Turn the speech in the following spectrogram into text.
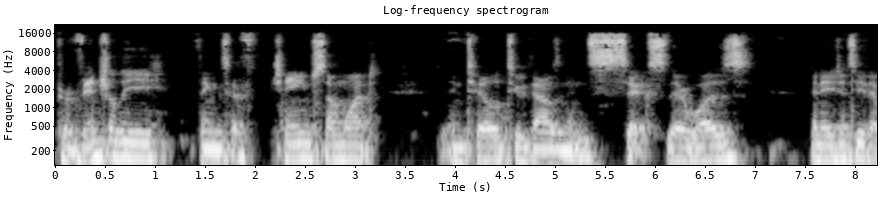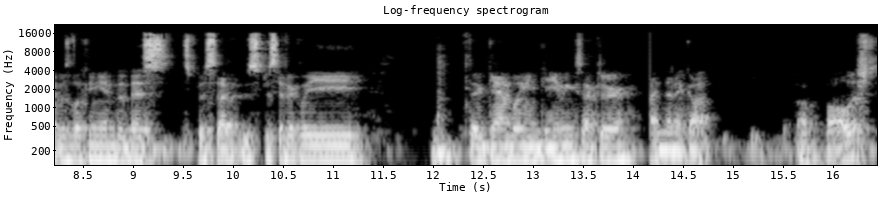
Provincially, things have changed somewhat. Until 2006, there was an agency that was looking into this specific, specifically the gambling and gaming sector, and then it got abolished.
